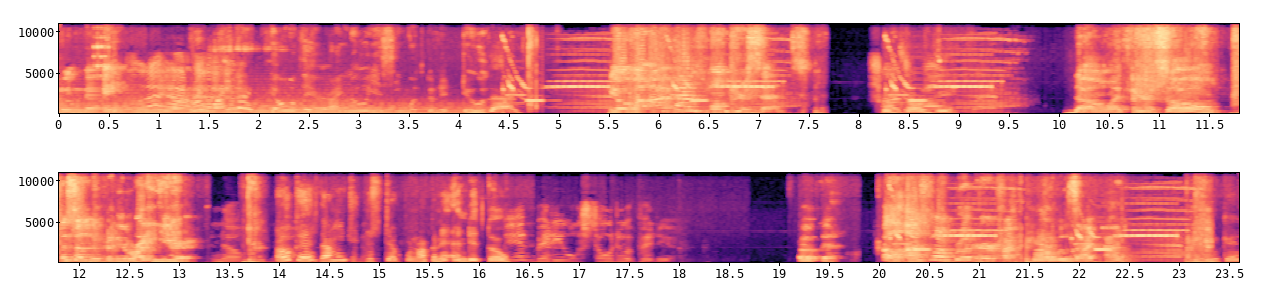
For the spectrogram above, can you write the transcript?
Who, me? Bro, why did I kill there? I knew Yasin was gonna do that. Yo, my iPad is 1%. Charger charge only it. No, I can't. So, let's end the video right here. No. no, Okay, that means you no. just dip. We're not gonna end it though. Me and Biddy will still do a video. Okay. I'll ask my brother if I can borrow his iPad. Okay.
